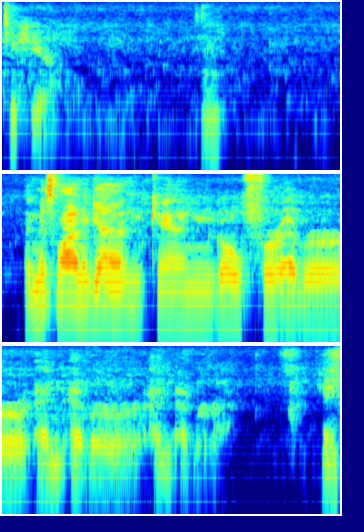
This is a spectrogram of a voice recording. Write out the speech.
to here. Hmm? And this line again can go forever and ever and ever. Okay?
